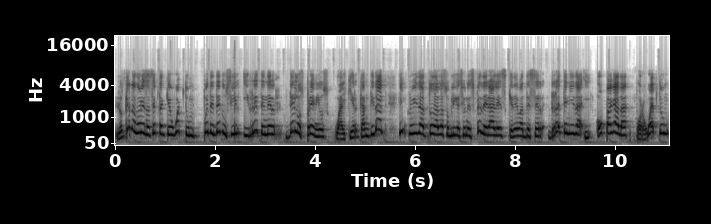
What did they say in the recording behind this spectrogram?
Los ganadores aceptan que Webtoon puede deducir y retener de los premios cualquier cantidad, incluida todas las obligaciones federales que deban de ser retenida y o pagada por Webtoon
